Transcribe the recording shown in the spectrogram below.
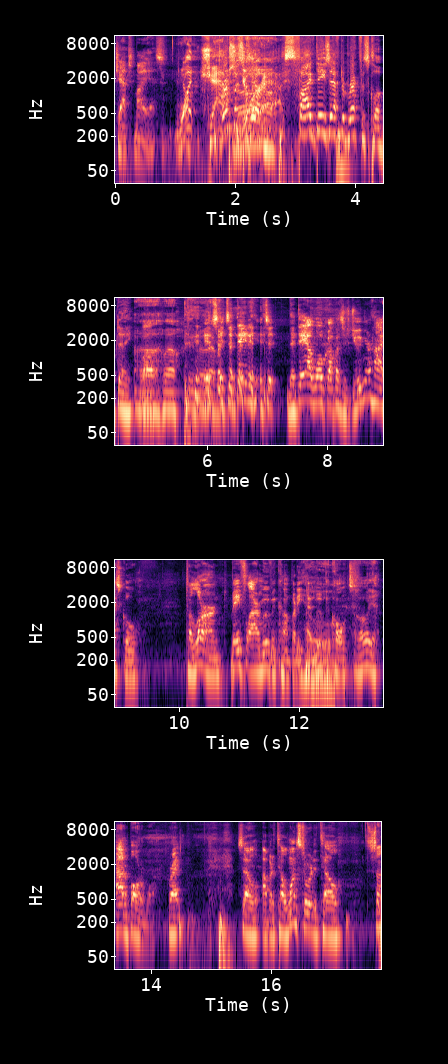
chaps my ass. What chaps Breakfast your Club. ass? Five days after Breakfast Club Day. Uh, well, It's, it's a day. To, it's a, the day I woke up as a junior in high school to learn Mayflower Moving Company had moved the Colts Oh, yeah. out of Baltimore, right? So I'm going to tell one story to tell Sons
